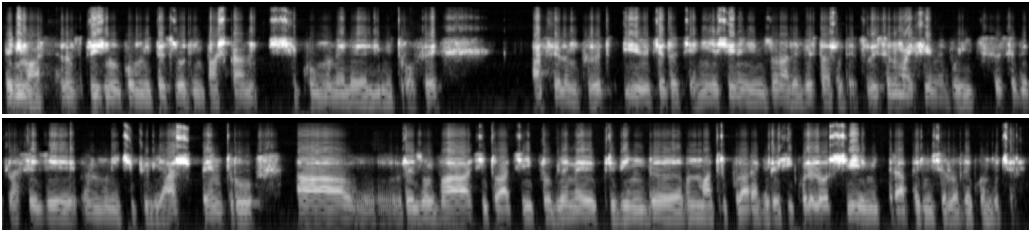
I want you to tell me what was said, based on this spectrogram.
Venim astfel în sprijinul comunităților din Pașcan și comunele limitrofe, astfel încât cetățenii ieșenii din zona de vest a județului să nu mai fie nevoiți să se deplaseze în municipiul Iași pentru a rezolva situații, probleme privind uh, înmatricularea vehiculelor și emiterea permiselor de conducere.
